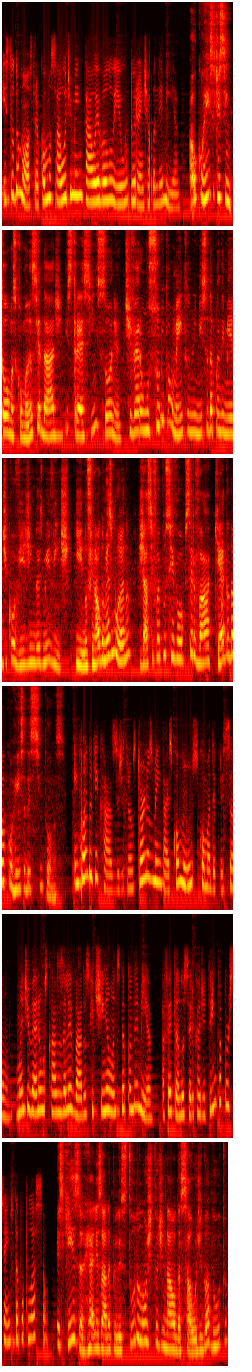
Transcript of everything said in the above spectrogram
Estudo mostra como saúde mental evoluiu durante a pandemia. a ocorrência de sintomas como a ansiedade, estresse e insônia tiveram um súbito aumento no início da pandemia de Covid em 2020, e no final do mesmo ano já se foi possível observar a queda da ocorrência desses sintomas. Enquanto que casos de transtornos mentais comuns, como a depressão, mantiveram os casos elevados que tinham antes da pandemia, afetando cerca de 30% da população. Pesquisa realizada pelo Estudo Longitudinal da Saúde do Adulto,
